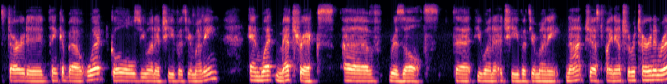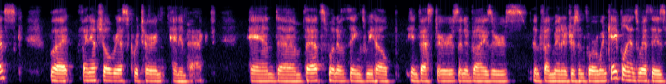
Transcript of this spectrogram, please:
started think about what goals you want to achieve with your money and what metrics of results that you want to achieve with your money. Not just financial return and risk but financial risk return and impact and um, that's one of the things we help investors and advisors and fund managers and 401k plans with is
